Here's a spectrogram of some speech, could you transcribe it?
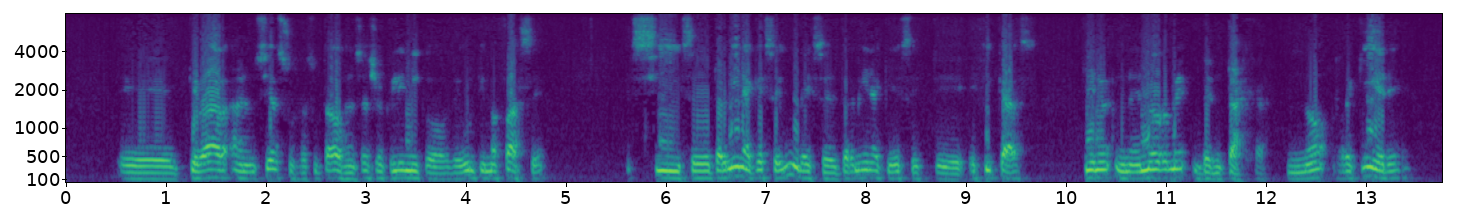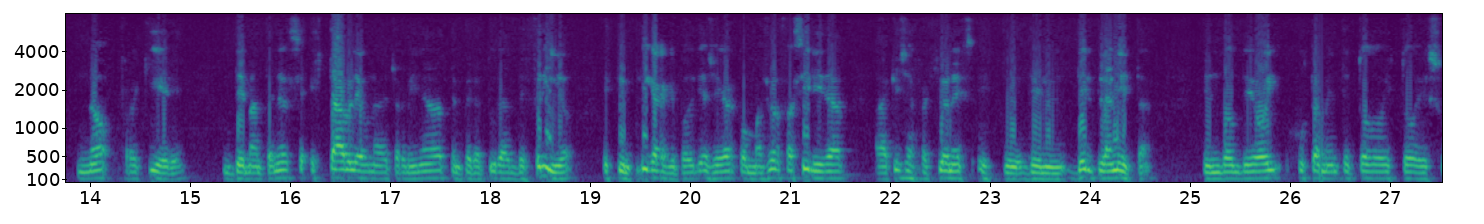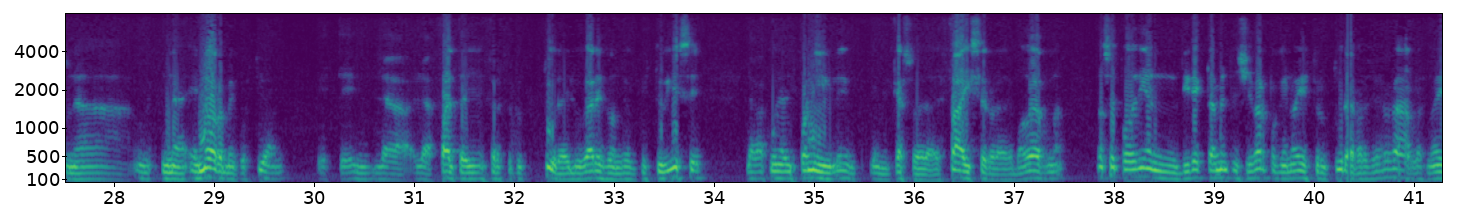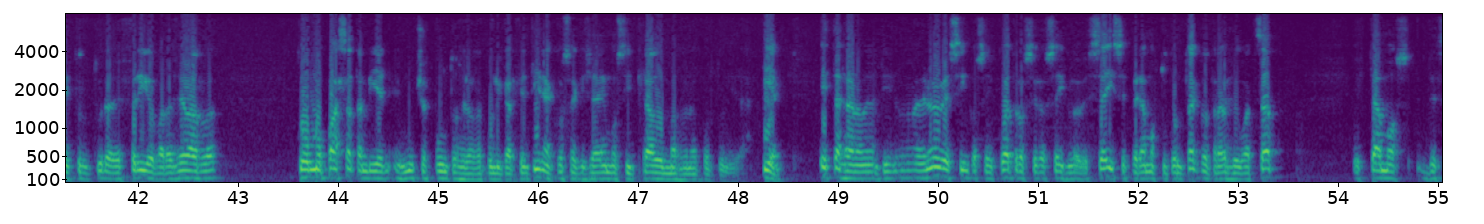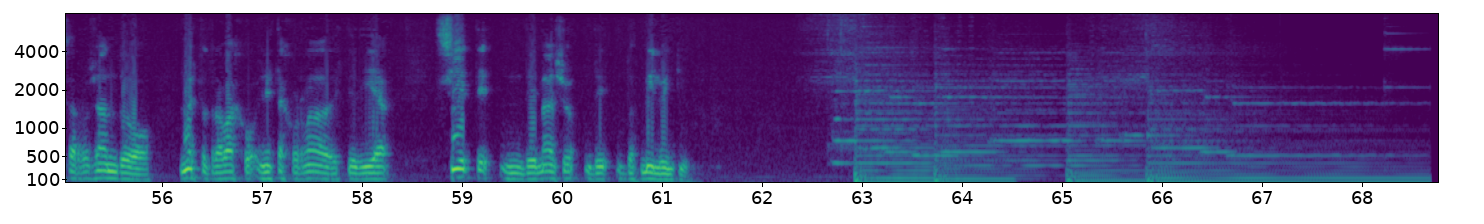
eh, que va a anunciar sus resultados de ensayo clínico de última fase, si se determina que es segura y se determina que es este, eficaz, tiene una enorme ventaja. No requiere, no requiere de mantenerse estable a una determinada temperatura de frío. Esto implica que podría llegar con mayor facilidad a aquellas regiones este, del, del planeta en donde hoy justamente todo esto es una, enorme cuestión, este, la, la, falta de infraestructura. Hay lugares donde aunque estuviese la vacuna disponible, en el caso de la de Pfizer o la de Moderna, no se podrían directamente llevar porque no hay estructura para llevarlas, no hay estructura de frío para llevarlas, como pasa también en muchos puntos de la República Argentina, cosa que ya hemos citado en más de una oportunidad. Bien, esta es la 999-564-0696, esperamos tu contacto a través de WhatsApp. Estamos desarrollando nuestro trabajo en esta jornada de este día 7 de mayo de 2021.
